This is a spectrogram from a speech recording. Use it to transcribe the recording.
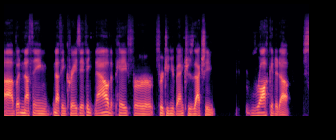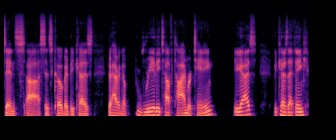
uh, but nothing nothing crazy. I think now the pay for for junior bankers has actually rocketed up since uh, since COVID because they're having a really tough time retaining you guys because I think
